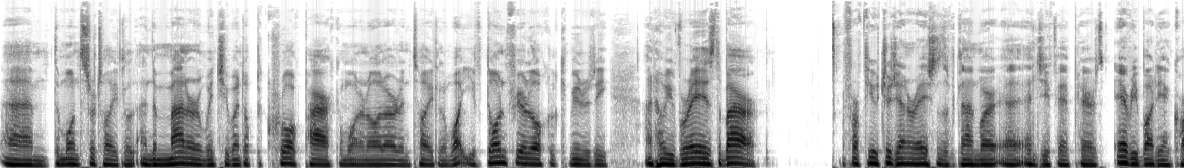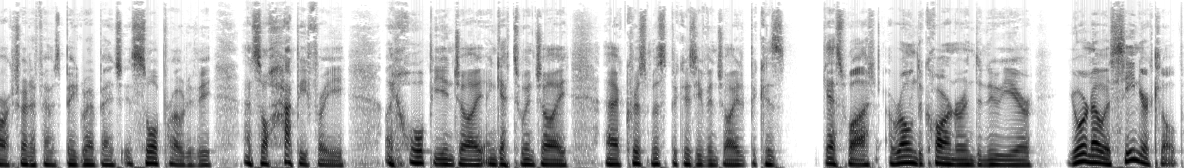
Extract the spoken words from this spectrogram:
um, the Munster title and the manner in which you went up to Croke Park and won an All Ireland title and what you've done for your local community and how you've raised the bar for future generations of Glanmire uh, LGFA players, everybody in Cork Red FM's Big Red Bench is so proud of you and so happy for you. I hope you enjoy and get to enjoy uh, Christmas because you've enjoyed it. Because guess what? Around the corner in the new year, you're now a senior club.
